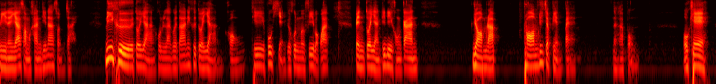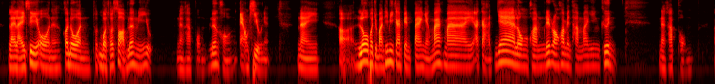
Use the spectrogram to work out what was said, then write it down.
มีนัยยะสำคัญที่น่าสนใจ นี่คือตัวอย่างคุณลาเกต้านี่คือตัวอย่างของที่ผู้เขียนคือคุณเมอร์ฟี่บอกว่า เป็นตัวอย่างที่ดีของการยอมรับพร้อมที่จะเปลี่ยนแปลงนะครับผม โอเค หลาย ๆ CEO นะก็โดนบททดสอบเรื่องนี้อยู่ นะครับผมเรื่องของ LQ เนี่ยในโลกปัจจุบันที่มีการเปลี่ยนแปลงอย่างมากมาย อากาศแย่ลงความเรียกร้องความเป็นธรรมมากยิ่งขึ้นนะครับผมเ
